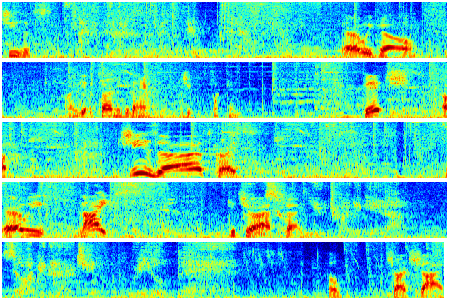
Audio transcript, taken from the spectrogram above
Jesus. There we go. I'm get, starting to get the hang. J- Fucking bitch. Oh, Jesus Christ. There we. Nice. Get your ass back. when you try to get out, so I can hurt you real bad. Oh, short shot.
